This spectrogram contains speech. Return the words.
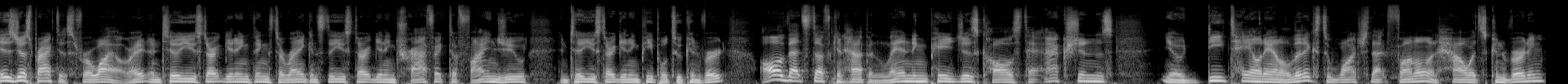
is just practice for a while, right? Until you start getting things to rank, until you start getting traffic to find you, until you start getting people to convert. All of that stuff can happen. Landing pages, calls to actions, you know, detailed analytics to watch that funnel and how it's converting.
